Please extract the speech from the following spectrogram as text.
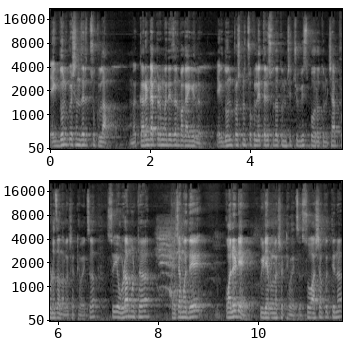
एक दोन क्वेश्चन जरी चुकला मग करंट अफेअरमध्ये जर बघायला गेलं एक दोन प्रश्न चुकले तरी सुद्धा तुमचे चोवीस पोरं तुमच्यापुढे जाणार लक्षात ठेवायचं. सो एवढा मोठं त्याच्यामध्ये क्वालिटी आहे पी डी एफला लक्षात ठेवायचं. सो अशा पद्धतीनं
